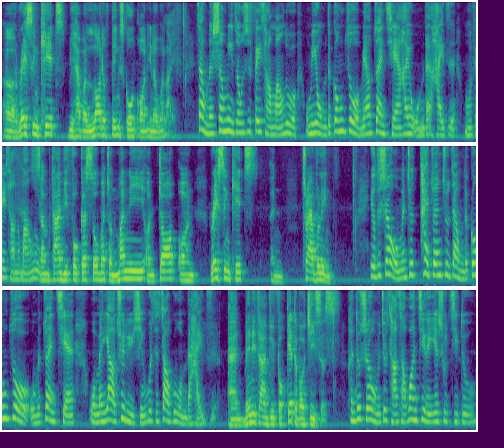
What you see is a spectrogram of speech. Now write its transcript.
uh, raising kids. We have a lot of things going on in our life. 在我们的生命中是非常忙碌，我们有我们的工作，我们要赚钱，还有我们的孩子，我们非常的忙碌。 Sometimes we focus so much on money, on job, on raising kids, and traveling. 有的时候我们就太专注在我们的工作，我们赚钱，我们要去旅行或是照顾我们的孩子。 And many times we forget about Jesus. 很多时候我们就常常忘记了耶稣基督。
